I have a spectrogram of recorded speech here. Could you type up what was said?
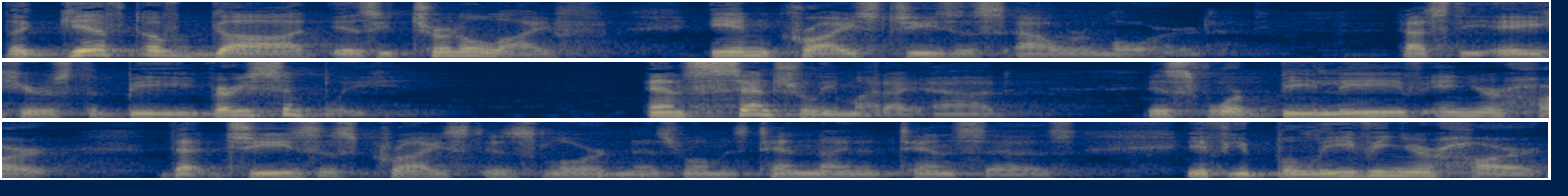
The gift of God is eternal life in Christ Jesus our Lord. That's the A, here's the B. Very simply and centrally, might I add, is for believe in your heart that Jesus Christ is Lord. And as Romans 10 9 and 10 says, if you believe in your heart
